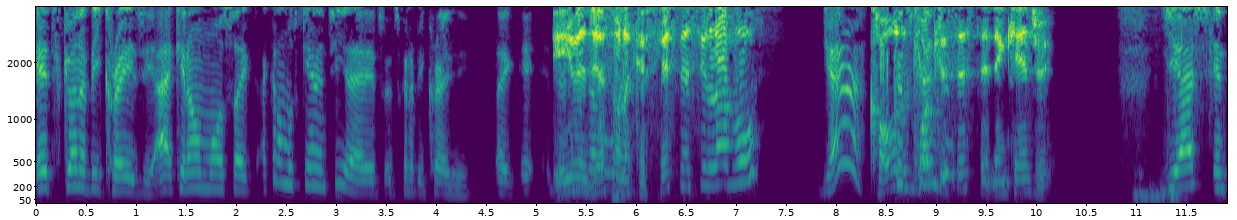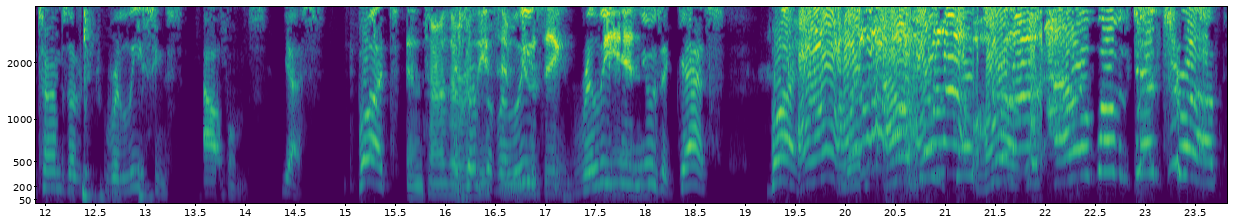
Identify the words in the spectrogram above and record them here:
it's gonna be crazy. I can almost like I can almost guarantee that it's it's gonna be crazy. Like it, Even no just on a consistency level, yeah, Cole is more Kendrick- consistent than Kendrick. Yes, in terms of releasing albums, yes, but In terms of in terms releasing, of releasing music, releasing being- music, yes, but Hold on, when hold on, albums hold get on, dropped, hold when albums get dropped,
